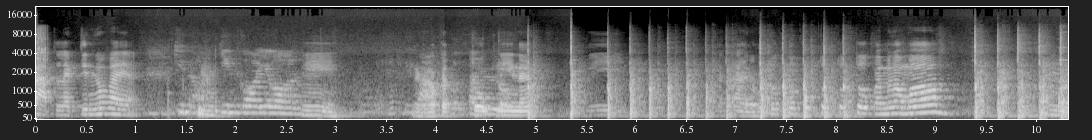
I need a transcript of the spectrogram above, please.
กัดแหละกินเข้าไปอะกินออกกินกอยอนนี่พี่เดี๋ยวบ่าวเราก็ทุบนี่นะนี่ตะไคร้เราก็ทุบทุบทุบทุบทุบทุบไปไม่ต้องมอมอืม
